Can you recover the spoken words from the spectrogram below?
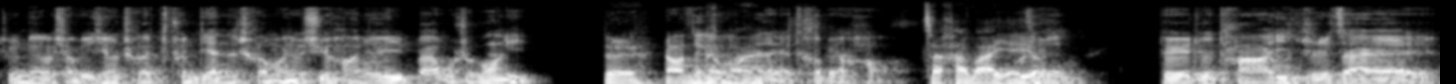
就那个小微型车，纯电的车嘛，就续航就一百五十公里。对，然后那个卖的也特别好，在海外也有。对，就他一直在，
